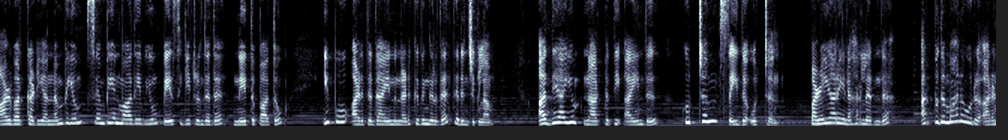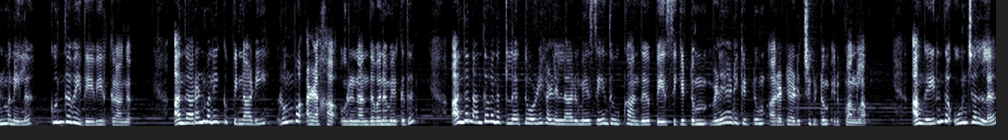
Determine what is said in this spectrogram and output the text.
ஆழ்வார்க்கடியான் நம்பியும் செம்பியன் மாதேவியும் பேசிக்கிட்டு இருந்ததை நேத்து பார்த்தோம். இப்போ அடுத்ததா என்ன நடக்குதுங்கிறத தெரிஞ்சுக்கலாம். அத்தியாயம் நாற்பத்தி ஐந்து குற்றம் செய்த ஒற்றன். பழையாறை நகர்ல இருந்த அற்புதமான ஒரு அரண்மனையில குந்தவை தேவி இருக்கிறாங்க. அந்த அரண்மனைக்கு பின்னாடி ரொம்ப அழகா ஒரு நந்தவனம் இருக்குது. அந்த நந்தவனத்துல தோழிகள் எல்லாருமே சேர்ந்து உட்கார்ந்து பேசிக்கிட்டும் விளையாடிக்கிட்டும் அரட்டை அடிச்சுக்கிட்டும் இருப்பாங்களாம். அங்க இருந்த ஊஞ்சல்ல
